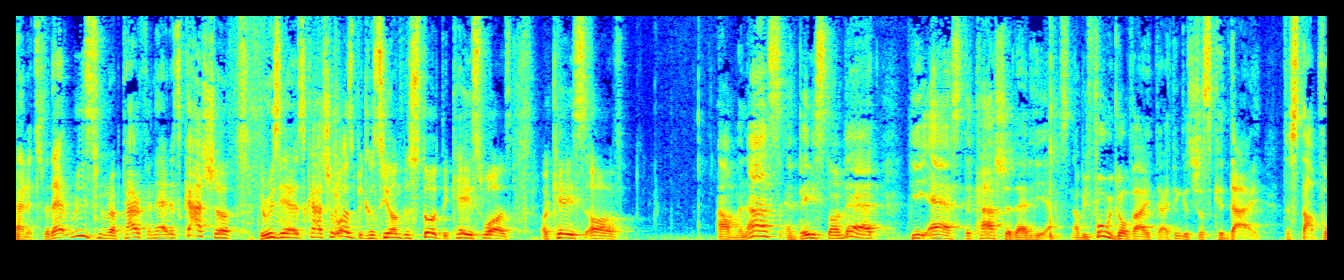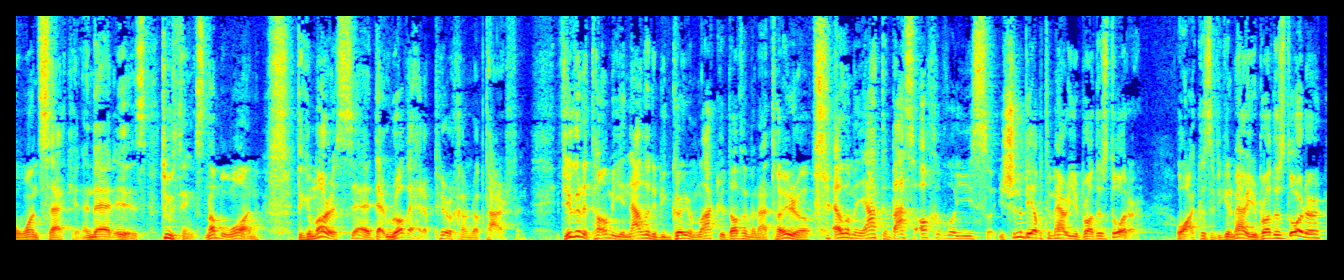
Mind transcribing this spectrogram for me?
And it's for that reason Rab Tarfon had his kasha. The reason he had his kasha was because he understood the case was a case of almanas, and based on that, he asked the kasha that he asked. Now, before we go weiter, I think it's just kedai to stop for one second, and that is two things. Number one, the Gemara said that Rava had a pirch on. If you're going to tell me you're not allowed to be goyim lakir dovim and atayra, you shouldn't be able to marry your brother's daughter. Why? Because if you're going to marry your brother's daughter,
